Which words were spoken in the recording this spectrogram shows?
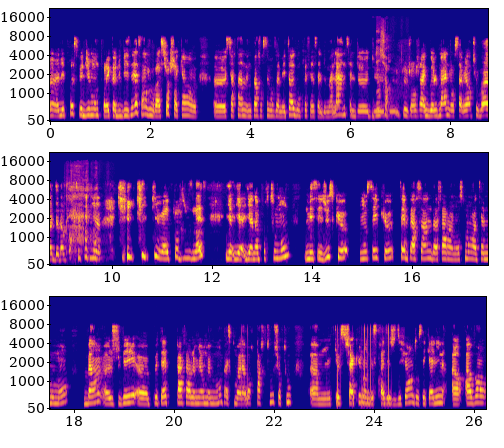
euh, les prospects du monde pour les codes du business. Hein, je vous rassure, chacun, euh, euh, certains n'aiment pas forcément sa méthode, vont préférer celle de Malan, celle de, de, Jean-Jacques Goldman, j'en sais rien, tu vois, de n'importe qui, qui, qui, va être coach business. Il y, y, y, en a pour tout le monde, mais c'est juste que on sait que telle personne va faire un lancement à tel moment ben je vais peut-être pas faire le mien au même moment parce qu'on va l'avoir partout, surtout que chacune a des stratégies différentes. On sait qu'Aline, alors avant,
